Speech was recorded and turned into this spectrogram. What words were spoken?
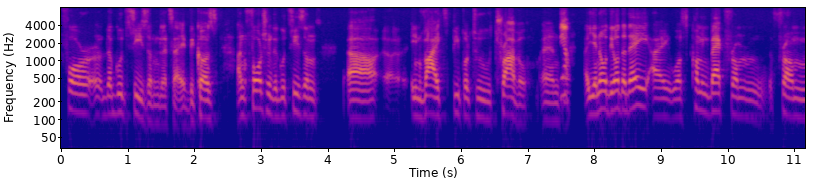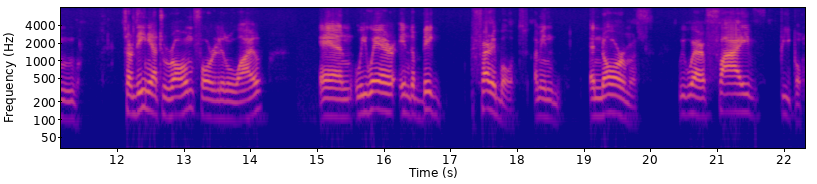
for the good season, let's say, because unfortunately, the good season uh, invites people to travel. And yeah. you know, the other day I was coming back from from Sardinia to Rome for a little while, and we were in the big ferry boat. I mean, enormous. We were five people,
